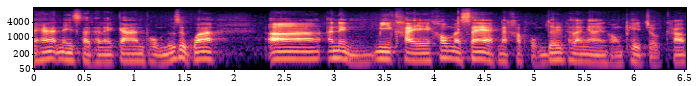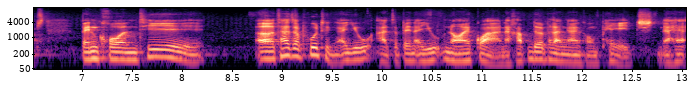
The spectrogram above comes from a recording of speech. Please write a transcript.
นะฮะในสถานการณ์ผมรู้สึกว่าอ่าอันหนึ่งมีใครเข้ามาแทรกนะครับผมด้วยพลังงานของ Page of Cups เป็นคนที่เอ่อถ้าจะพูดถึงอายุอาจจะเป็นอายุน้อยกว่านะครับด้วยพลังงานของ Page นะฮะ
